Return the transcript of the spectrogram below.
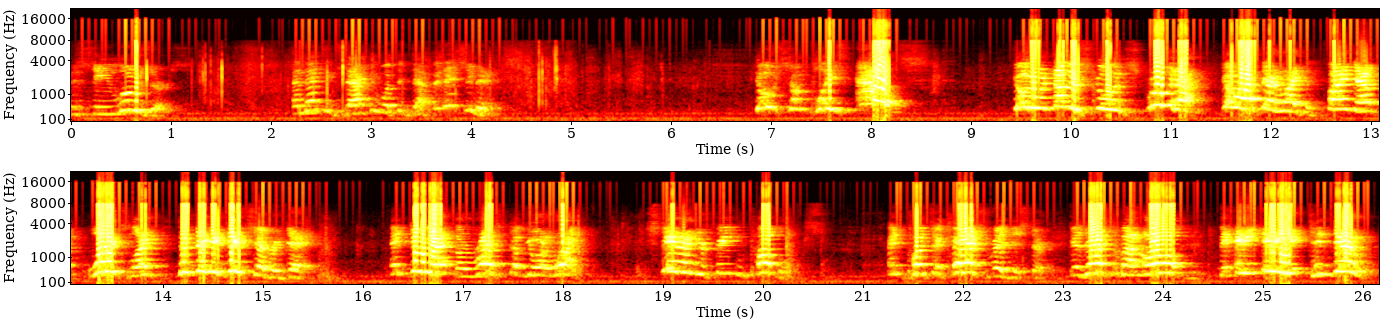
to see losers. And that's exactly what the definition is. Go someplace else. Go to another school and screw it up. Go out there and like it. Find out what it's like to dig a ditch every day. And do that the rest of your life. Stand on your feet in Publix and punch a cash register, because that's about all that any idiot can do.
